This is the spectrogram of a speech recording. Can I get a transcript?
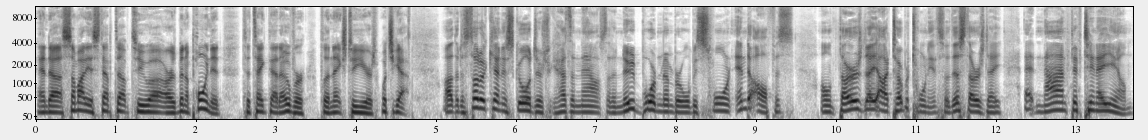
and uh, somebody has stepped up to uh, or been appointed to take that over for the next two years. What you got? Uh, the DeSoto County School District has announced that a new board member will be sworn into office on Thursday, October 20th, so this Thursday at 9:15 a.m.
